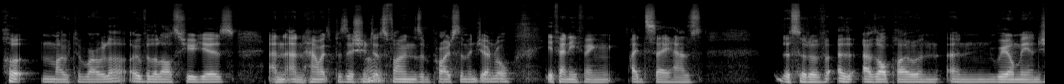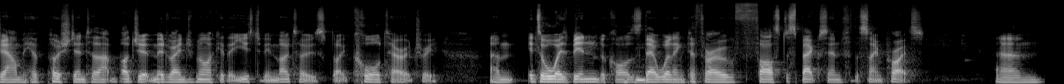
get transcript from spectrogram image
put Motorola over the last few years and, and how it's positioned its phones and priced them in general. If anything, I'd say has the sort of as, as Oppo and, and Realme and Xiaomi have pushed into that budget mid-range market that used to be Moto's like core territory. Um, it's always been because they're willing to throw faster specs in for the same price. Um,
